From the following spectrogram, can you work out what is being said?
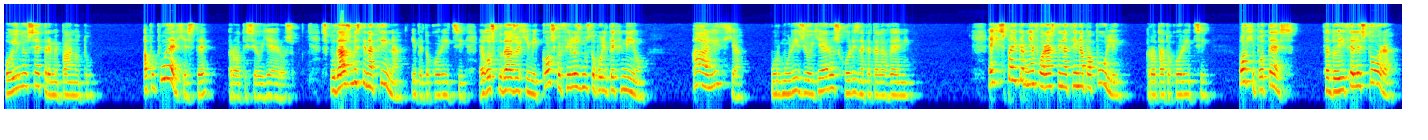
Ο ήλιος έτρεμε πάνω του. «Από πού έρχεστε» ρώτησε ο γέρος. «Σπουδάζουμε στην Αθήνα», είπε το κορίτσι. «Εγώ σπουδάζω χημικός και ο φίλος μου στο Πολυτεχνείο». «Α, αλήθεια», μουρμουρίζει ο γέρος χωρίς να καταλαβαίνει. «Έχεις πάει καμιά φορά στην Αθήνα, παππούλη» ρωτά το κορίτσι. «Όχι, ποτές. Θα το ήθελες τώρα».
